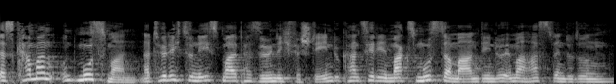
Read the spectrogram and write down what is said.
Das kann man und muss man natürlich zunächst mal persönlich verstehen. Du kannst hier den Max Mustermann, den du immer hast, wenn du so eine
